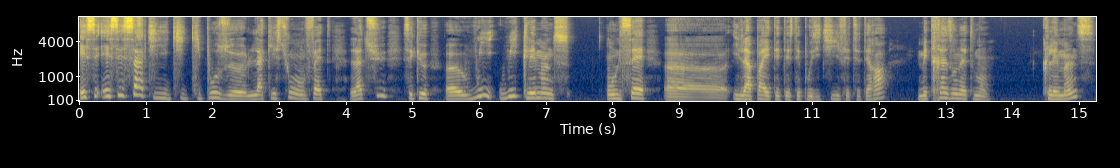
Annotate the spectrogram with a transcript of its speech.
Et c'est et c'est ça qui qui qui pose euh, la question en fait là-dessus, c'est que euh, oui oui Clemens, on le sait, euh, il n'a pas été testé positif etc. Mais très honnêtement, Clemens,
